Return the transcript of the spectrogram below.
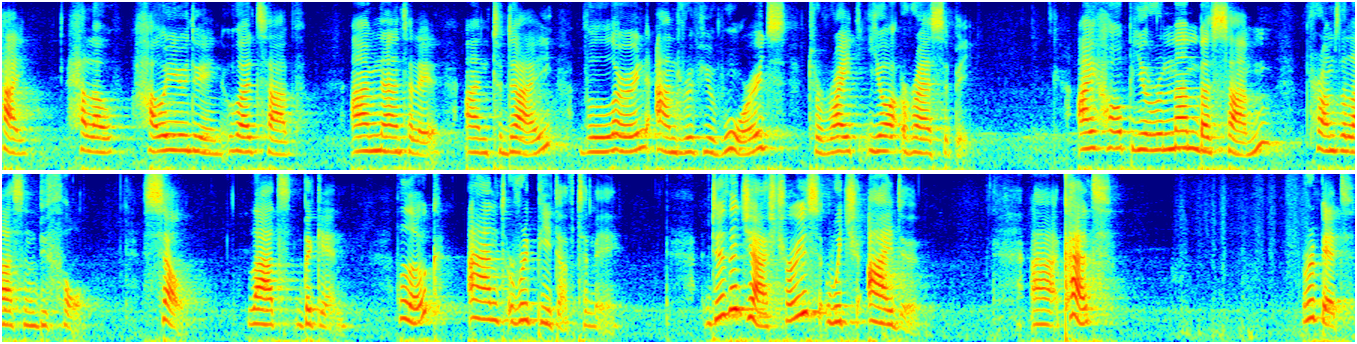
Hi, hello, how are you doing? What's up? I'm Natalie, and today we'll learn and review words to write your recipe. I hope you remember some from the lesson before. So, let's begin. Look and repeat after me. Do the gestures which I do. Uh, cut. Repeat.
